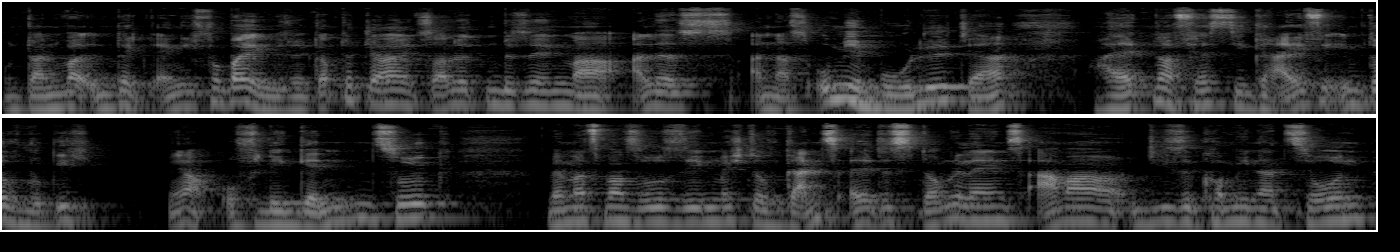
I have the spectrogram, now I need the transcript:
Und dann war Impact eigentlich vorbei gewesen. Ich glaube, das ja jetzt alles ein bisschen mal alles anders umgemodelt, ja. Halten wir fest, die greifen eben doch wirklich ja, auf Legenden zurück, wenn man es mal so sehen möchte, auf ganz alte Storylines, aber diese Kombination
